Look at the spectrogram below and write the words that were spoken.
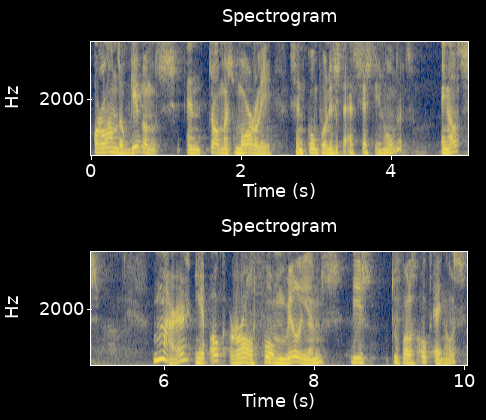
Orlando Gibbons en Thomas Morley zijn componisten uit 1600, Engels. Maar je hebt ook Ralph Vaughan Williams, die is toevallig ook Engels...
